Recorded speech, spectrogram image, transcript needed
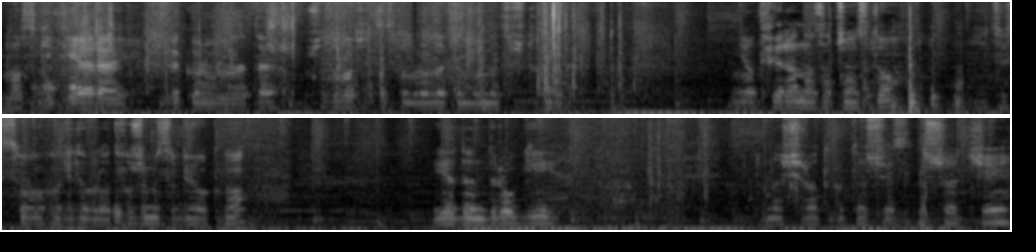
moskitierę i zwykłą roletę. Muszę zobaczyć co z tą roletą, bo ona coś tutaj nie otwierana za często. I coś słabo chodzi. Dobra, otworzymy sobie okno. Jeden, drugi. Tu na środku też jest trzeci.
